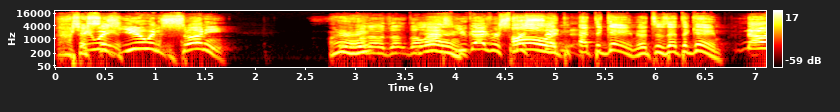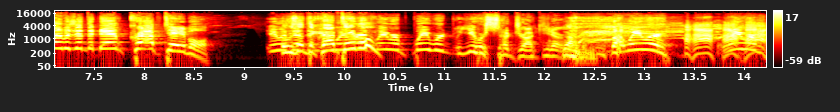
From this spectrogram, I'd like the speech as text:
gosh, I It was you and Sonny. All right. Well, the, the, the Yeah. last you guys were, were Oh, at, at the game. It was at the game. No, it was at the damn crap table. It was at the crap we table? Were, we were, we were, you were so drunk you don't remember. but we were, we were,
